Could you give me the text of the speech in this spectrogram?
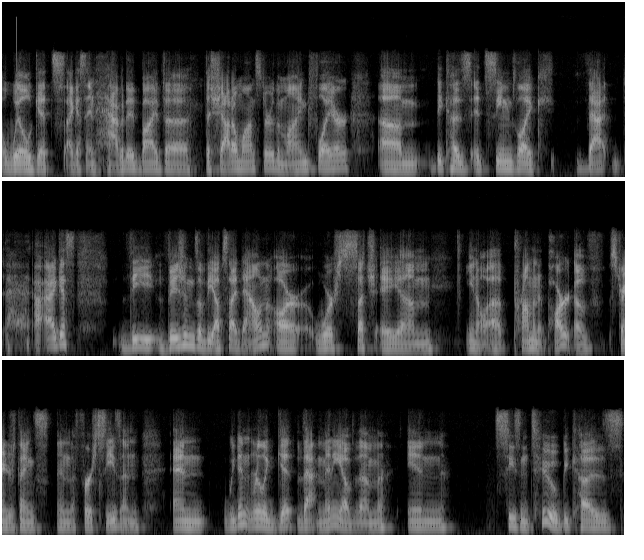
Will gets, I guess, inhabited by the the shadow monster, the mind flayer, um, because it seemed like that. I I guess the visions of the upside down are were such a um, you know a prominent part of Stranger Things in the first season, and we didn't really get that many of them in season two because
